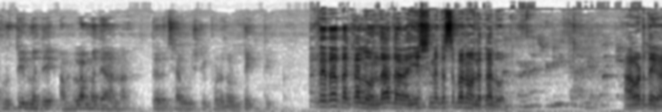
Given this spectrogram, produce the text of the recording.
कृतीमध्ये अंमलामध्ये आणा तरच ह्या गोष्टी पुढे जाऊन टिकतील. दादा कालवण दादा यशनं कसं बनवलं कालवण आवडते का?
